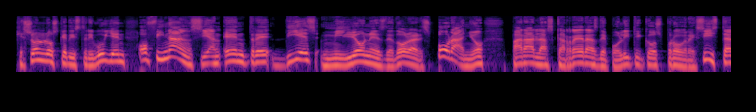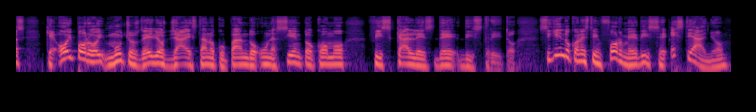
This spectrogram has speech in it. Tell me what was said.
que son los que distribuyen o financian entre 10 millones de dólares por año para las carreras de políticos progresistas, que hoy por hoy muchos de ellos ya están ocupando un asiento como fiscales de distrito. Siguiendo con este informe, dice, este año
